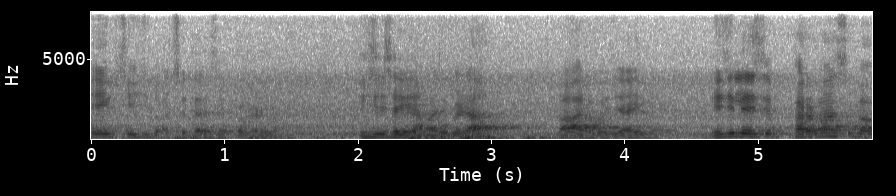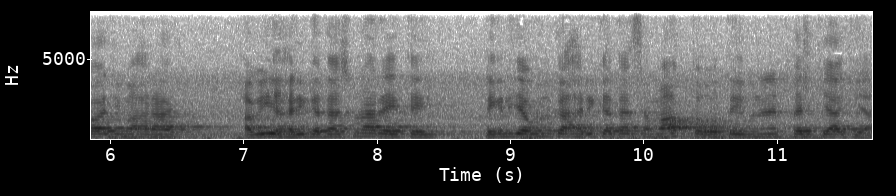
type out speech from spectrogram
एक चीज़ को अच्छी तरह से पकड़ लो। इसी से ही हमारी बेड़ा पार हो जाएगी। इसलिए से परमहंस बाबा जी महाराज अभी हरी कथा सुना रहे थे, लेकिन जब उनका हरी कथा समाप्त होते ही उन्होंने फिर क्या किया?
